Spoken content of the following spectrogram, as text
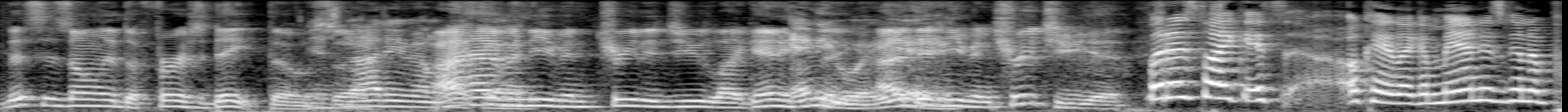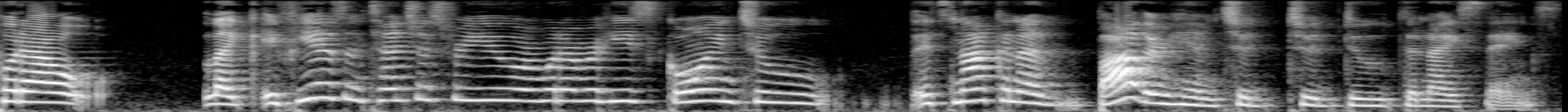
this is only the first date though. It's so not even I like haven't a- even treated you like anything. Anyway, I yeah. didn't even treat you yet. But it's like it's okay. Like a man is gonna put out like if he has intentions for you or whatever, he's going to. It's not gonna bother him to to do the nice things.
